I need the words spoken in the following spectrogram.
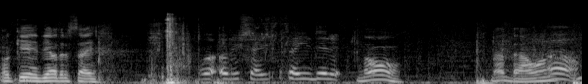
Okay, the other side. What other side? I thought you did it. No, not that one. Oh.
